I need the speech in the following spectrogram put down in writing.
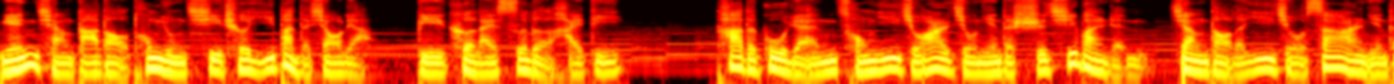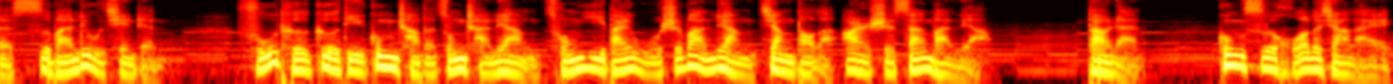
勉强达到通用汽车一半的销量，比克莱斯勒还低。他的雇员从一九二九年的十七万人降到了一九三二年的四万六千人。福特各地工厂的总产量从一百五十万辆降到了二十三万辆。当然。公司活了下来，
